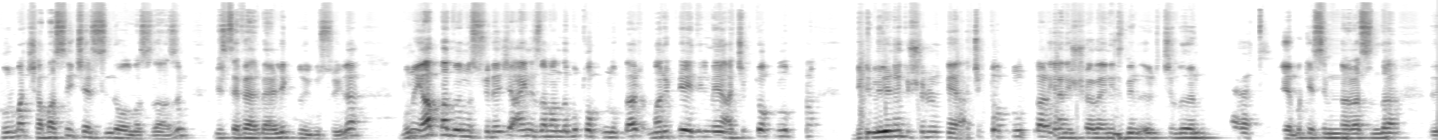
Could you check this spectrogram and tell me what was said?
kurma çabası içerisinde olması lazım. Bir seferberlik duygusuyla. Bunu yapmadığımız sürece aynı zamanda bu topluluklar manipüle edilmeye açık topluluklar, birbirine düşürülmeye açık topluluklar. Yani şövenizmin, ırkçılığın Evet. e, bu kesimler arasında e,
